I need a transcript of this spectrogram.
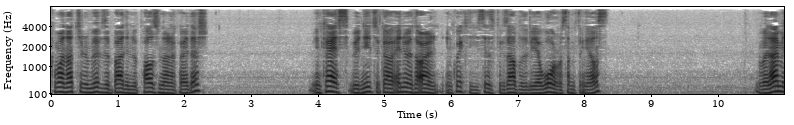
commanded not to remove the badim, the poles from Arna Kodesh, in case we need to go anywhere with the Aron and quickly. He says, for example, there be a war or something else. Maybe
